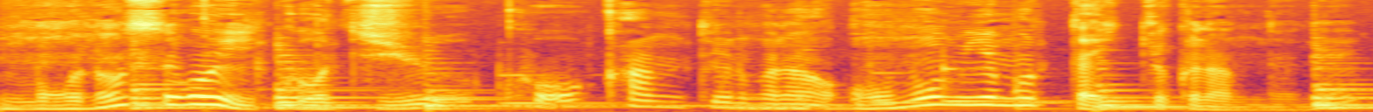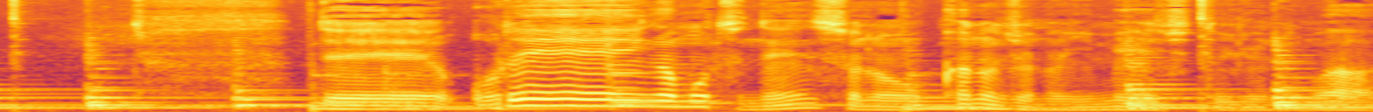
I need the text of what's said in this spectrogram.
ものすごいこう重厚感っていうのかな重みを持った一曲なんだよね。で俺が持つねその彼女のイメージというのは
